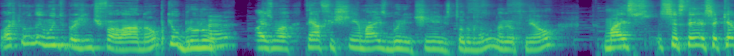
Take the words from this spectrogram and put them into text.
Eu acho que não tem muito pra gente falar, não, porque o Bruno é. faz uma. tem a fichinha mais bonitinha de todo mundo, na minha opinião. Mas você quer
